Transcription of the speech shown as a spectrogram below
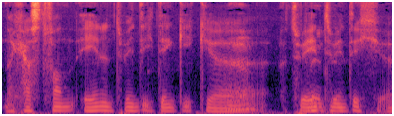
een gast van 21, denk ik, eh, Ja. 22, eh,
